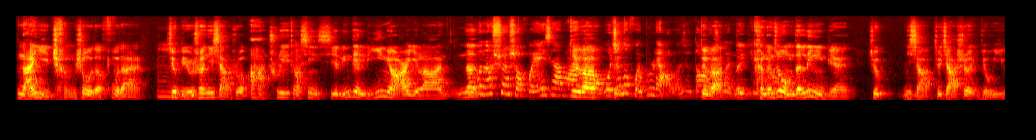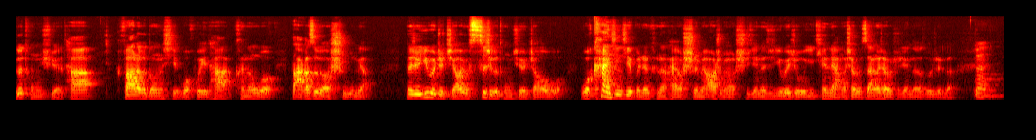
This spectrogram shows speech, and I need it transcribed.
难以承受的负担。嗯就比如说，你想说啊，出了一条信息零点零一秒而已啦，你那不能顺手回一下吗？对吧我真的回不了了，就到了对吧那可能就我们的另一边，就你想，就假设有一个同学他发了个东西，我回他，可能我打个字我要十五秒，那就意味着只要有四十个同学找我，我看信息本身可能还要十秒、二十秒时间，那就意味着我一天两个小时、三个小时时间都要做这个。对嗯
